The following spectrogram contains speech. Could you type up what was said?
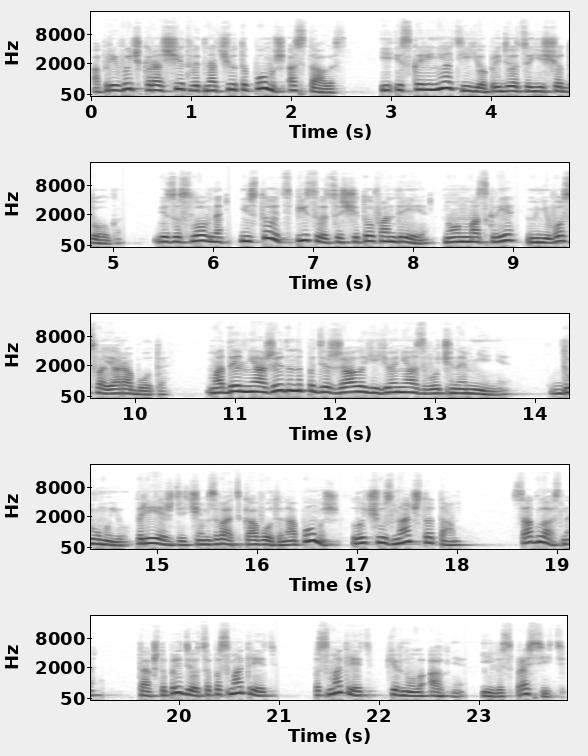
А привычка рассчитывать на чью-то помощь осталась, и искоренять ее придется еще долго. Безусловно, не стоит списывать со счетов Андрея, но он в Москве, и у него своя работа. Модель неожиданно поддержала ее неозвученное мнение. «Думаю, прежде чем звать кого-то на помощь, лучше узнать, что там». «Согласна. Так что придется посмотреть». «Посмотреть», – кивнула Агния. «Или спросить».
